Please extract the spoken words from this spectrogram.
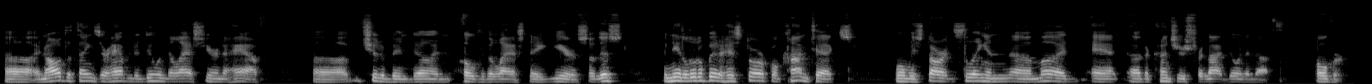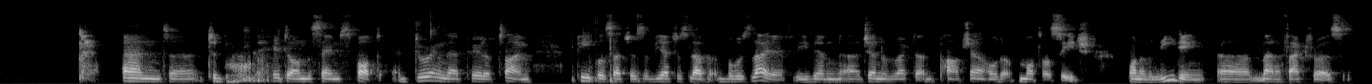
uh, and all the things they're having to do in the last year and a half uh, should have been done over the last eight years. So this we need a little bit of historical context when we start slinging uh, mud at other countries for not doing enough. Over. And uh, to hit on the same spot, during that period of time, people such as Vyacheslav Bohuslayev, the then uh, general director and part shareholder of Motor Sich, one of the leading uh, manufacturers,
